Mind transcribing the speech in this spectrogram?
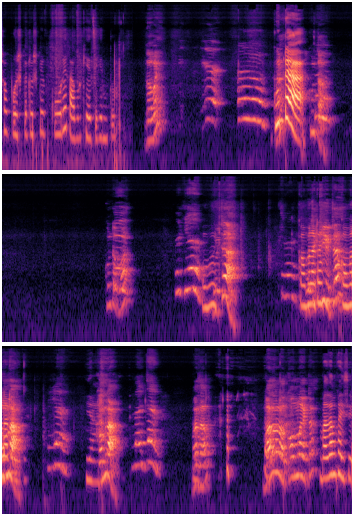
সব পরিষ্কার টরিষ্কার করে তারপর খেয়েছি কিন্তু। দাও কোনটা? কোনটা? কোনটা ওইটা? কমলাটা কি? কমলাটা। কমলা? কমলা? বাদাম? বাদাম না কমলা এটা? বাদাম খাইছে।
